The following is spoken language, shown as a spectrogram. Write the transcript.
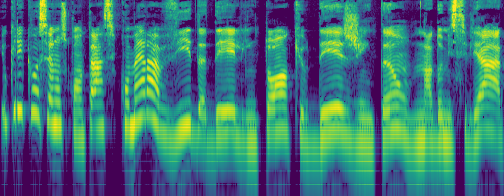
Eu queria que você nos contasse como era a vida dele em Tóquio desde então, na domiciliar,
